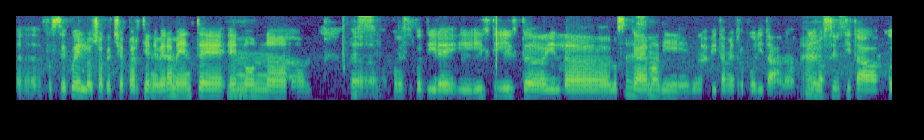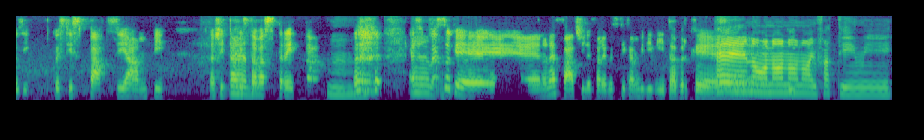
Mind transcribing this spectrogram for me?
eh, fosse quello ciò che ci appartiene veramente mm. e non... Uh, eh, sì. come si può dire, il, il tilt, il, lo schema eh sì. di, di, una vita metropolitana. Io eh, l'ho sì, sentita così, questi spazi ampi. La città mi eh, stava beh. stretta. Mm. è su questo che non è facile fare questi cambi di vita perché... Eh, no, no, no, no, infatti mi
